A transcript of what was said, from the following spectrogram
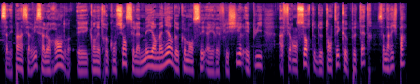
ça n'est pas un service à leur rendre, et qu'en être conscient, c'est la meilleure manière de commencer à y réfléchir et puis à faire en sorte de tenter que peut-être ça n'arrive pas.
